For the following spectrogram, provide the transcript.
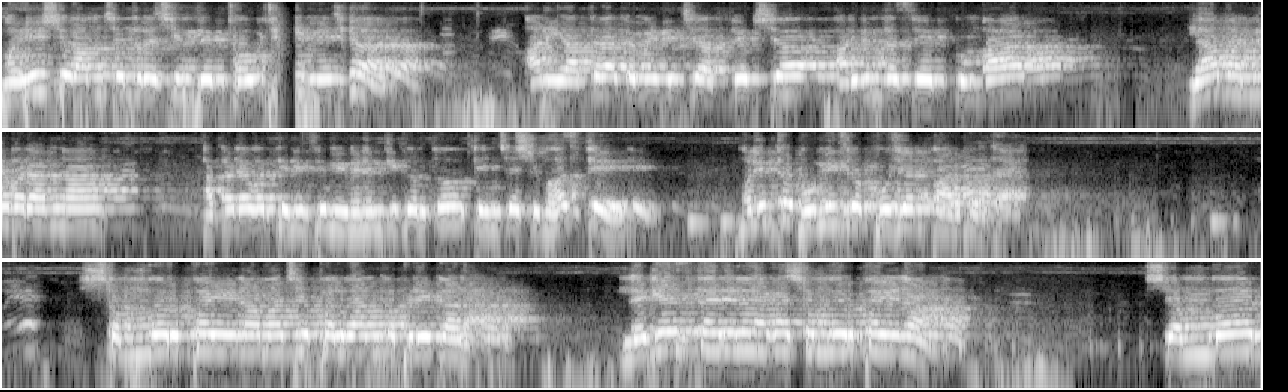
महेश रामचंद्र शिंदे फौजी मेजर आणि यात्रा कमिटीचे अध्यक्ष अरविंद शेठ कुंभार या मान्यवरांना आखाड्यावरती येण्याची मी विनंती करतो त्यांच्या शुभास्ते मलित भूमीचं पूजन पार पडत आहे. शंभर रुपये इनामाचे पलवान कपडे काढा. लगेच तयारीला लागा शंभर रुपये इनाम. शंभर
